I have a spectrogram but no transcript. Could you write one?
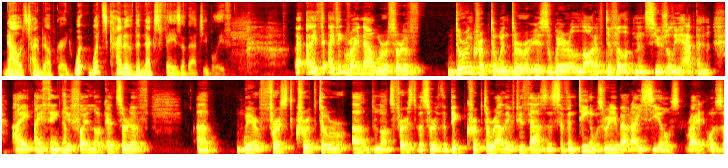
Now it's time to upgrade. What what's kind of the next phase of that? Do you believe? I th- I think right now we're sort of during crypto winter is where a lot of developments usually happen. I I think yep. if I look at sort of uh, where first crypto, uh, not first, but sort of the big crypto rally of 2017 was really about ICOs, right? It was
